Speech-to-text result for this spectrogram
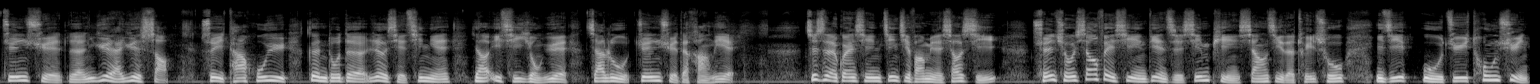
捐血人越来越少，所以他呼吁更多的热血青年要一起踊跃加入捐血的行列。接着来关心经济方面的消息，全球消费性电子新品相继的推出，以及五 G 通讯、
